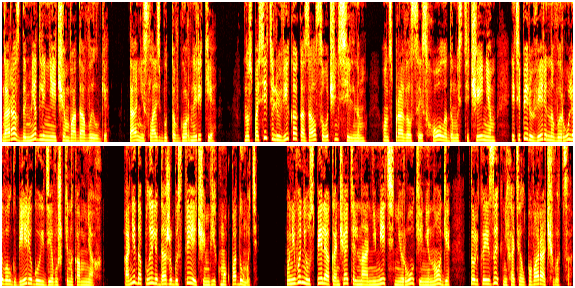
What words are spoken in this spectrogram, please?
Гораздо медленнее, чем вода в Илге. Та неслась будто в горной реке. Но спасителю Вика оказался очень сильным. Он справился и с холодом, и с течением, и теперь уверенно выруливал к берегу и девушке на камнях. Они доплыли даже быстрее, чем Вик мог подумать. У него не успели окончательно онеметь ни руки, ни ноги, только язык не хотел поворачиваться.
